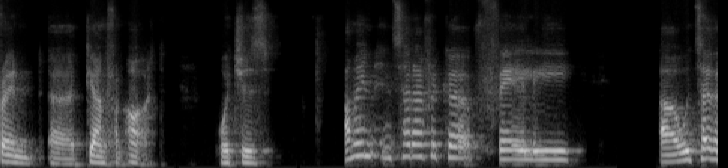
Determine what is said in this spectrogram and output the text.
friend, uh, Tian van Art, which is, I mean, in South Africa, fairly. I would say the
